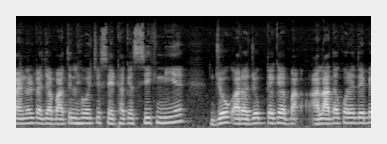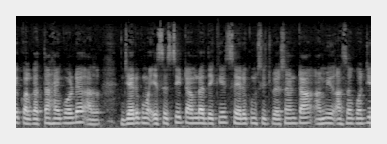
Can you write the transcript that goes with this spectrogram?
প্যানেলটা যা বাতিল হয়েছে সেটাকে শিখ নিয়ে যোগ আর অযোগ থেকে আলাদা করে দেবে কলকাতা হাইকোর্টে। আর যেরকম এসএসসিটা আমরা দেখি, সেরকম সিচুয়েশনটা আমি আশা করছি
